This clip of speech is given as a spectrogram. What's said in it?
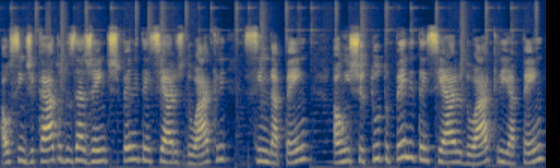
ao Sindicato dos Agentes Penitenciários do Acre, SINDAPEN, ao Instituto Penitenciário do Acre, IAPEN,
